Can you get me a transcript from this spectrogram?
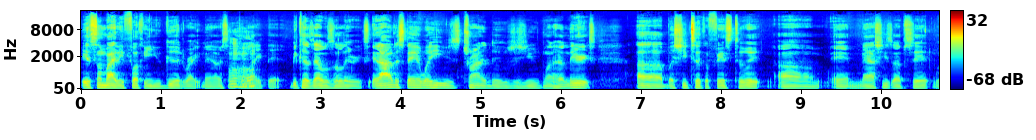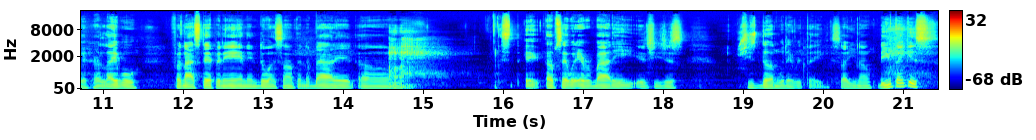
"Is somebody fucking you good right now?" or something Mm-hmm. like that. Because that was the lyrics, and I understand what he was trying to do, just use one of her lyrics. Uh, but she took offense to it, um, and now she's upset with her label for not stepping in and doing something about it. Um, eh, upset with everybody, and she just she's done with everything. So you know, do you think it's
